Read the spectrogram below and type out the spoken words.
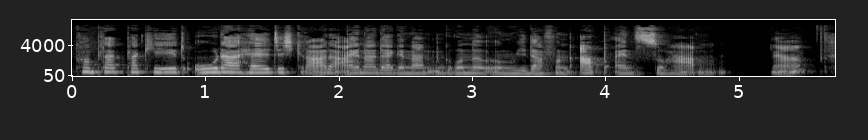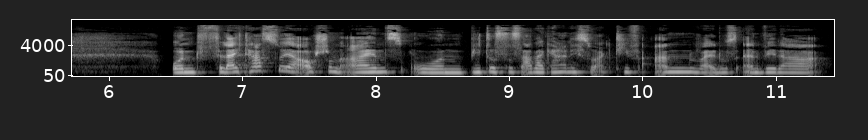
Komplettpaket oder hält dich gerade einer der genannten Gründe irgendwie davon ab, eins zu haben? Ja. Und vielleicht hast du ja auch schon eins und bietest es aber gar nicht so aktiv an, weil du es entweder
